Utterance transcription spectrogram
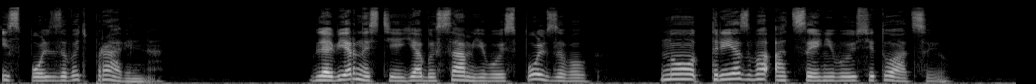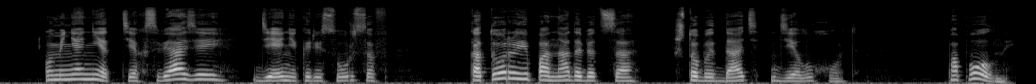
использовать правильно. Для верности я бы сам его использовал, но трезво оцениваю ситуацию. У меня нет тех связей, денег и ресурсов, которые понадобятся, чтобы дать делу ход. По полной.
